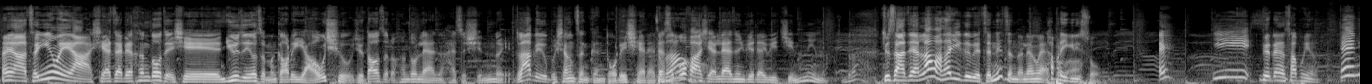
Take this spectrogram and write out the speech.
哎呀，正因为啊，现在的很多这些女人有这么高的要求，就导致了很多男人还是心累。哪个又不想挣更多的钱呢？但是我发现男人越来越精明了，就啥子啊？哪怕他一个月真的挣到两万，他不得跟你，说哎，你比如两个耍朋友，哎，你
